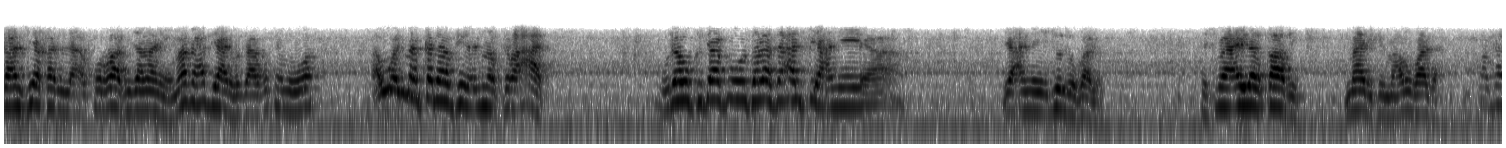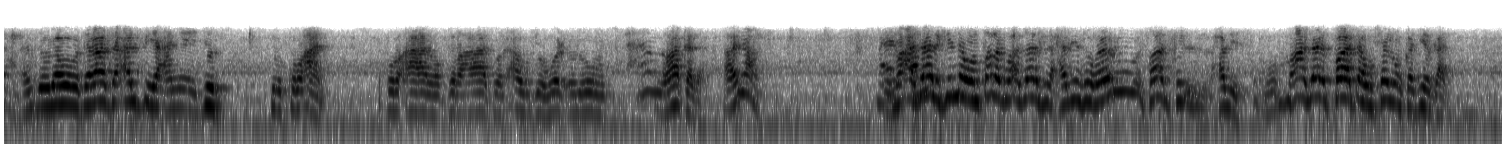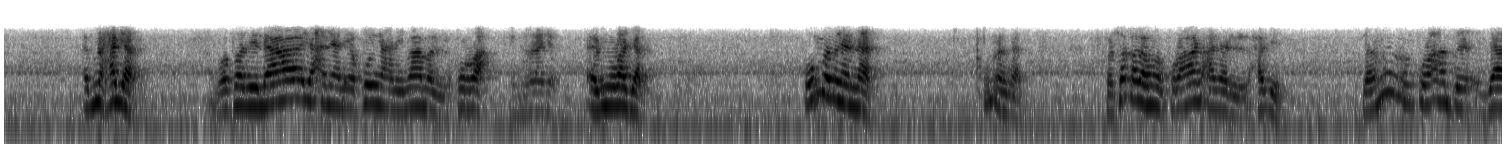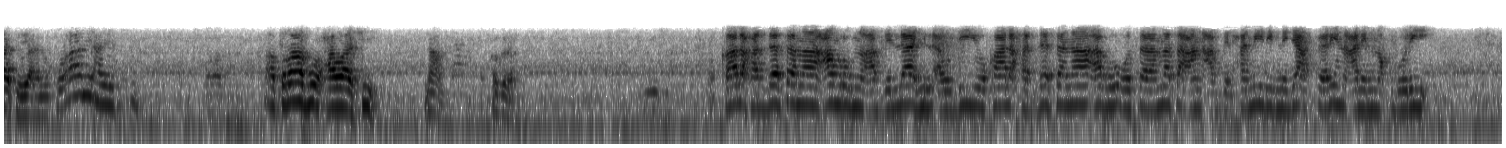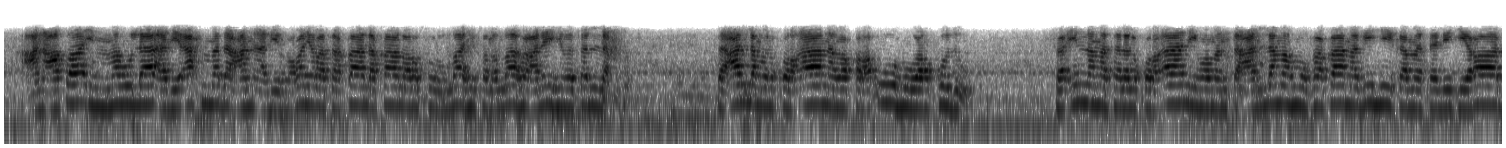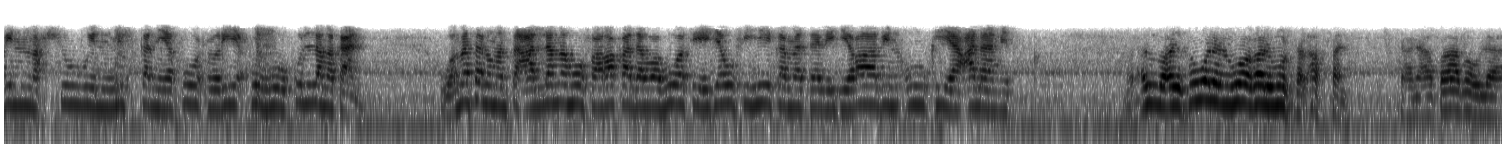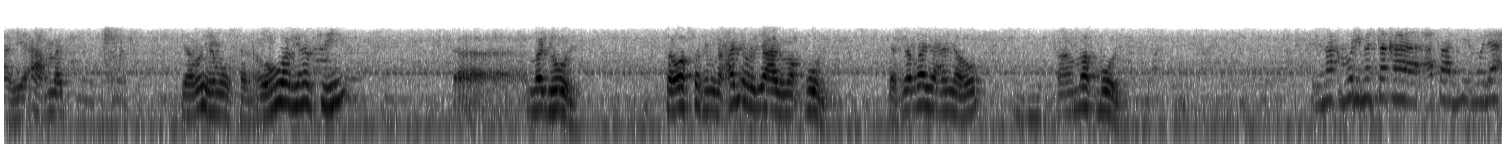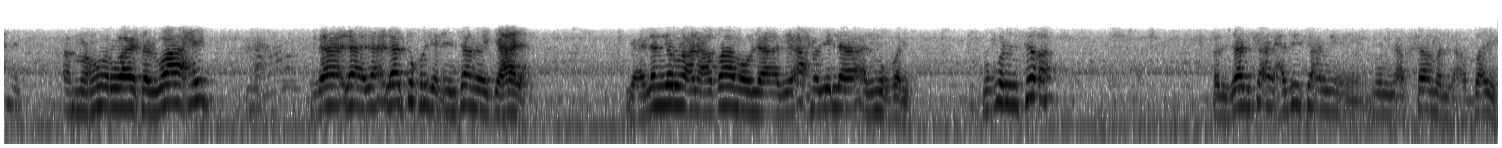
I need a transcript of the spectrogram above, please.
كان شيخ القراء في زمانه. ما في حد يعرف الدار إنه هو أول من كتب في علم القراءات. وله كتابه ثلاثة ألف يعني يعني جزء قالوا. إسماعيل القاضي. مالك المعروف هذا. عنده له ثلاثة ألف يعني جزء في القرآن. القرآن والقراءات والأوجه والعلوم وهكذا. أي نعم. ومع ذلك إنه انطلق بعد ذلك الحديث وغيره صار في الحديث. ومع ذلك فاته شيء كثير قال ابن حجر. وصل إلى يعني أن يكون يعني إمام القراء. ابن رجب. ابن رجب. هم من الناس. هم من الناس. فشغلهم القرآن عن الحديث. يعني القرآن بذاته يعني القرآن يعني أطرافه وحواشيه. نعم أقرأ. قال حدثنا عمرو بن عبد الله الأودي قال حدثنا أبو أسامة عن عبد الحميد بن جعفر عن المقبوري عن عطاء مولى أبي أحمد عن أبي هريرة قال قال رسول الله صلى الله عليه وسلم تعلموا القرآن واقرؤوه وارقدوا فإن مثل القرآن ومن تعلمه فقام به كمثل جراب محشو مسكا يفوح ريحه كل مكان. ومثل من تعلمه فرقد وهو في جوفه كمثل جراب أوكي على مسك. الحديث ضعيف. أولا هو قالوا مرسل أصلا. يعني عطاء مولى أبي أحمد يرويه مرسلا وهو بنفسه آه، مجهول. توسط ابن حجر وجعله مقبول. لكن رجع أنه مقبول. المقبول من تقى عطاء بن مولى أحمد أما هو رواية الواحد لا لا لا, لا تخرج الإنسان من الجهالة. يعني لم يروي عن عطاء مولى أبي أحمد إلا المغبري المغبري ثقة. فلذلك يعني الحديث يعني من أقسام الضعيف.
